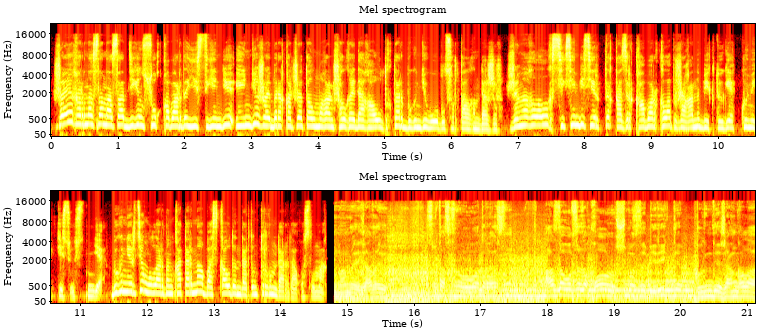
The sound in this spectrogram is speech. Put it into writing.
Жайық арнасынан асады деген суық хабарды естігенде үйінде жайбарақат жата алмаған шалғайдағы ауылдықтар бүгінде облыс орталығында жүр. Жаңа қалалық 85 ерікті қазір хабар қалап жағаны бекітуге көмектесу үстінде. Бүгін ертең олардың қатарына басқа аудандардың тұрғындары да қосылмақ. Жағдай тасқыны болып отырғасын. Аз да болса да қол ұшымызды берейік деп бүгінде жаңғала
